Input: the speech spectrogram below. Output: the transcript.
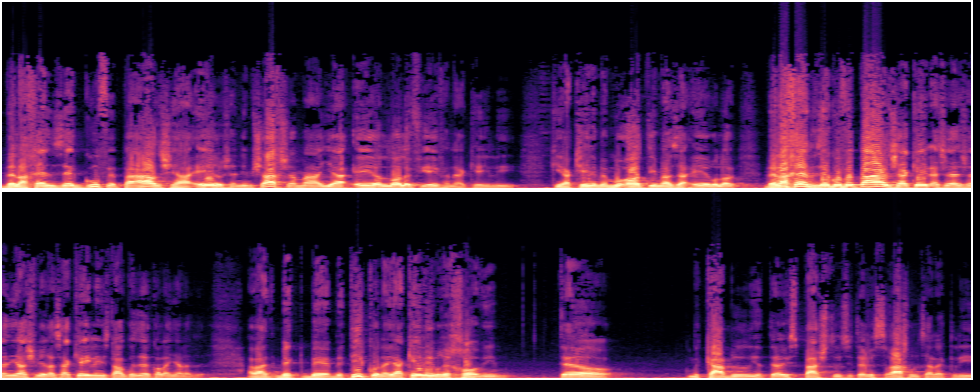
ולכן זה גוף ופעל שהעיר שנמשך שם היה עיר לא לפי איפן הכלי, כי הכלים הם מועטים אז העיר הוא לא, ולכן זה גוף ופעל שנהיה שביר, אז הכלים סתם כזה, כל העניין הזה. אבל בתיקון היה כלים רחובים, יותר מקבל, יותר הספשטוס, יותר הסרחנו מצד הכלי,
